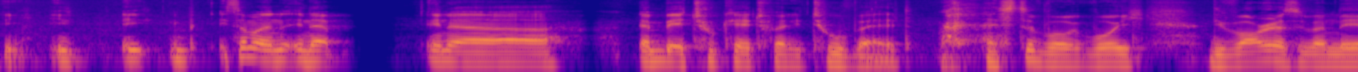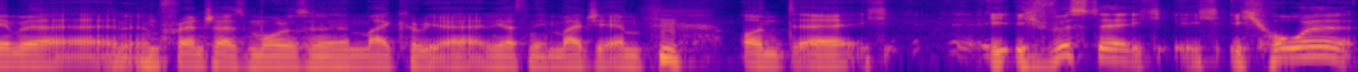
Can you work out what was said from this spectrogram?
Ich, ich, ich, ich sag mal, in der, in der NBA 2K22-Welt, weißt du, wo, wo ich die Warriors übernehme äh, im Franchise-Modus in My Career, äh, wie heißt MyGM. Hm. Und äh, ich, ich, wüsste, ich, ich, ich hole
